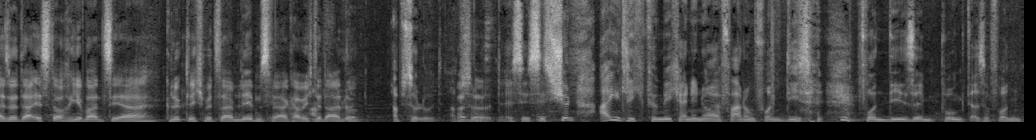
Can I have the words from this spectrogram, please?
Also da ist doch jemand sehr glücklich mit seinem Lebenswerk, habe ich den Eindruck. Absolut, absolut. Es ist, es ist schon eigentlich für mich eine neue Erfahrung von, diese, von diesem Punkt, also von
